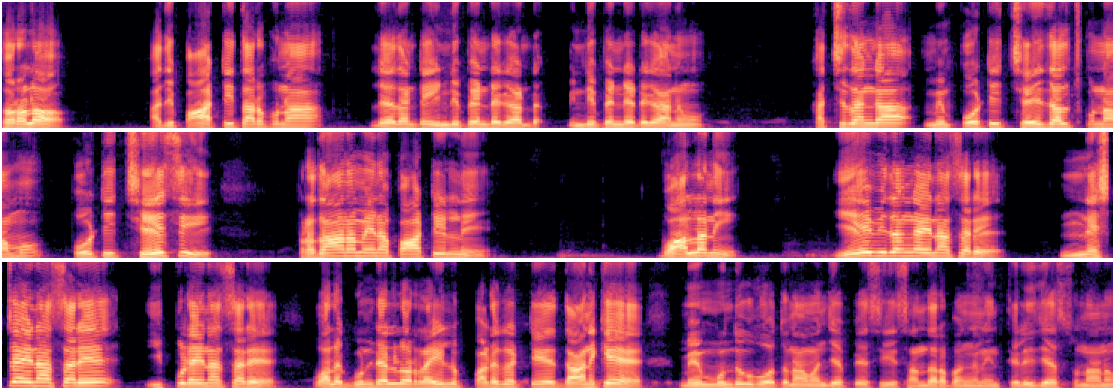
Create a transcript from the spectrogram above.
త్వరలో అది పార్టీ తరపున లేదంటే ఇండిపెండెంట్గా ఇండిపెండెంట్గాను ఖచ్చితంగా మేము పోటీ చేయదలుచుకున్నాము. పోటీ చేసి ప్రధానమైన పార్టీలని వాళ్ళని ఏ విధంగా అయినా సరే నెక్స్ట్ అయినా సరే ఇప్పుడైనా సరే వాళ్ళ గుండెల్లో రైలు పడగొట్టే దానికే మేము ముందుకు పోతున్నామని చెప్పేసి ఈ సందర్భంగా నేను తెలియజేస్తున్నాను.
